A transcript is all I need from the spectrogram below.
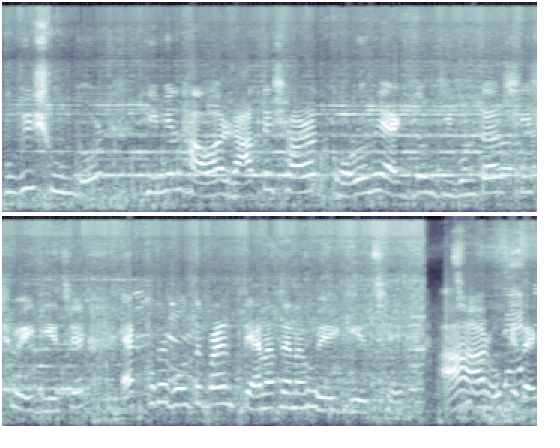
খুবই সুন্দর, হিমেল হাওয়া, রাতে সারা গরমে একদম জীবনটা শেষ হয়ে গিয়েছে। এক কথা বলতে পারেন, তেনা তেনা হয়ে গিয়েছে। আর ওকে দেখ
